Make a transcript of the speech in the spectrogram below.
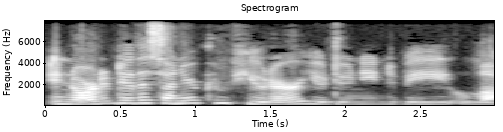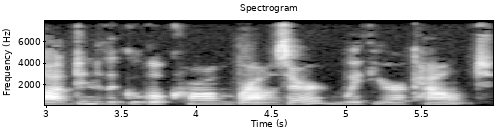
in order to do this on your computer, you do need to be logged into the Google Chrome browser with your account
